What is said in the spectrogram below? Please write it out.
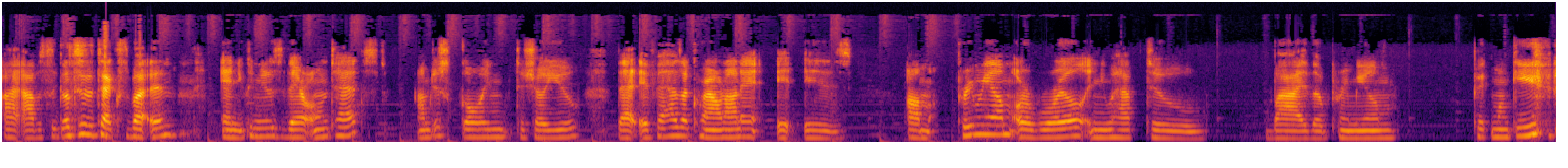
I obviously go to the text button and you can use their own text. I'm just going to show you that if it has a crown on it, it is um, premium or royal and you have to buy the premium PicMonkey.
